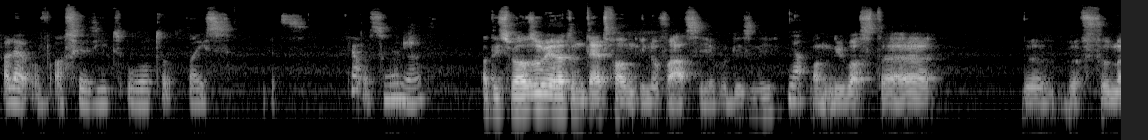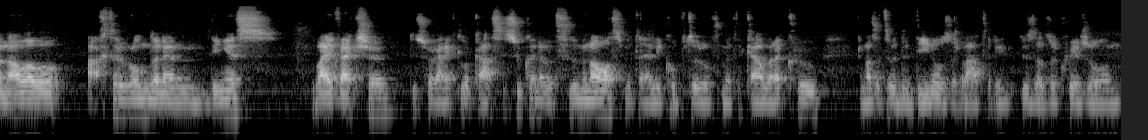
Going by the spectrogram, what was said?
Allee, of als je ziet hoe dat dat is. Ja, Dat is inderdaad. Het is wel zo weer uit een tijd van innovatie hè, voor Disney. Ja. Want nu was het... eh, we, we filmen al wel achtergronden en dinges, live action. Dus we gaan echt locaties zoeken en we filmen alles met de helikopter of met de cameracrew. En dan zetten we de dino's er later in. Dus dat is ook weer zo'n...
